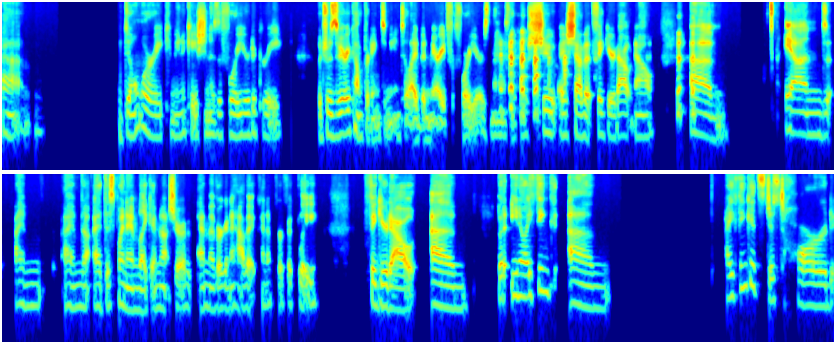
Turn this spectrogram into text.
um, don't worry, communication is a four year degree which was very comforting to me until I'd been married for four years. And then I was like, oh, shoot, I should have it figured out now. Um, and I'm, I'm not at this point, I'm like, I'm not sure I'm ever going to have it kind of perfectly figured out. Um, but, you know, I think, um, I think it's just hard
